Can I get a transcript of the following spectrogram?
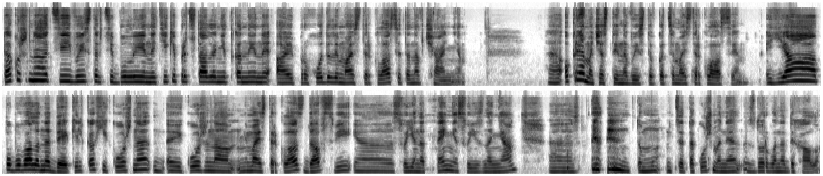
Також на цій виставці були не тільки представлені тканини, а й проходили майстер-класи та навчання. Е, Окрема частина виставка це майстер-класи. Я побувала на декількох, і кожна, е, і кожна майстер-клас дав свій, е, своє натхнення, свої знання, тому це також мене здорово надихало.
